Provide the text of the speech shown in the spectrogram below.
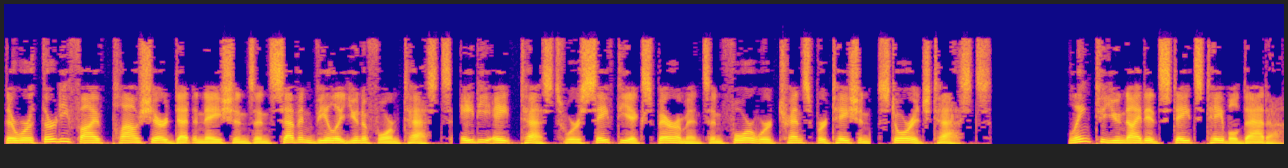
There were 35 plowshare detonations and 7 Vela uniform tests, 88 tests were safety experiments and 4 were transportation, storage tests. Linked to United States table data.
